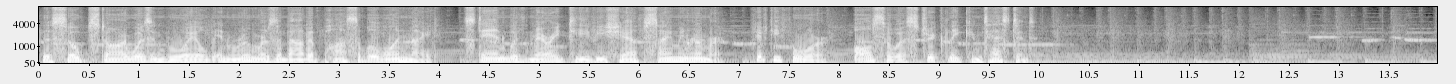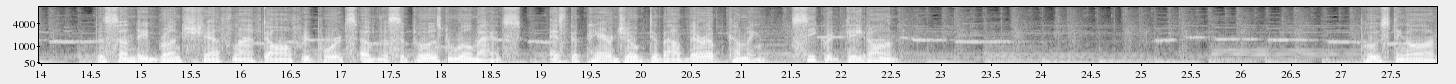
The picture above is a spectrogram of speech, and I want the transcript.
the soap star was embroiled in rumors about a possible one-night stand with married TV chef Simon Rimmer, 54, also a Strictly contestant. The Sunday brunch chef laughed off reports of the supposed romance, as the pair joked about their upcoming, secret date on. Posting on,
